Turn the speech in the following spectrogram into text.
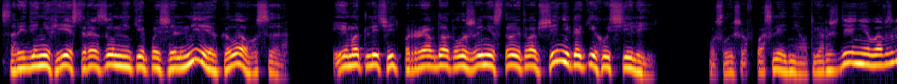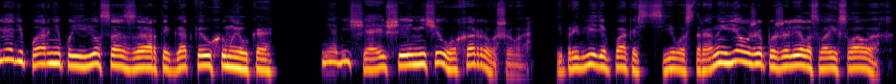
Среди них есть разумники посильнее Клауса. Им отличить правду от лжи не стоит вообще никаких усилий. Услышав последнее утверждение, во взгляде парня появился азарт и гадкая ухмылка, не обещающая ничего хорошего. И, предвидя пакость с его стороны, я уже пожалел о своих словах.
